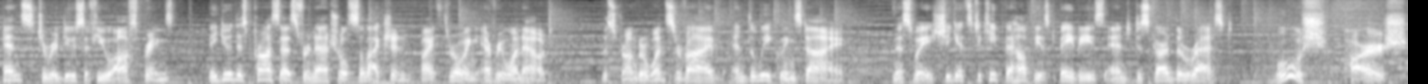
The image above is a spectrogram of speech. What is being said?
Hence, to reduce a few offsprings, they do this process for natural selection by throwing everyone out. The stronger ones survive, and the weaklings die. This way, she gets to keep the healthiest babies and discard the rest. Whoosh! Harsh!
